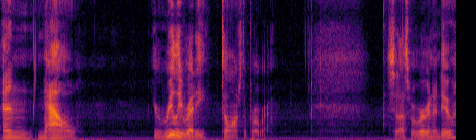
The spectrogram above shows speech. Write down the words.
And now you're really ready to launch the program. So that's what we're going to do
